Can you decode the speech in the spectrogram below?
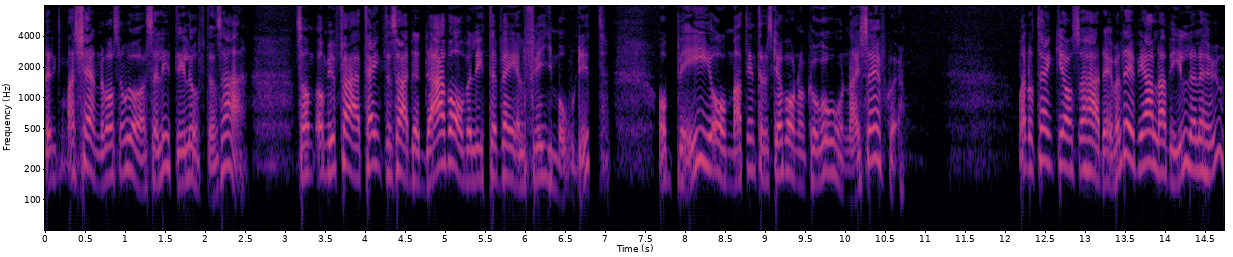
liksom, man känner vad som rör sig lite i luften så här. Som ungefär tänkte så här, det där var väl lite väl frimodigt. Och be om att inte det ska vara någon corona i Sävsjö. Men då tänker jag så här, det är väl det vi alla vill, eller hur?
